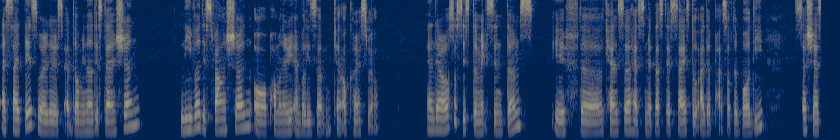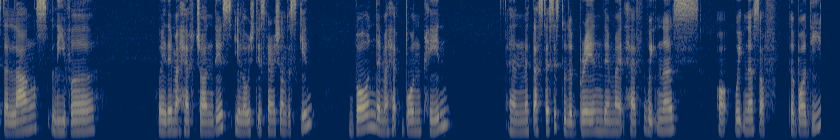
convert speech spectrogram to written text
ascites where there is abdominal distension, liver dysfunction or pulmonary embolism can occur as well. And there are also systemic symptoms if the cancer has metastasized to other parts of the body such as the lungs, liver, where they might have jaundice, yellowish discoloration of the skin, bone, they might have bone pain, and metastasis to the brain, they might have weakness or weakness of the body,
